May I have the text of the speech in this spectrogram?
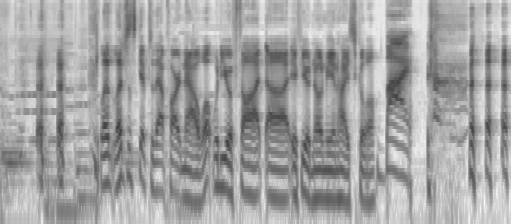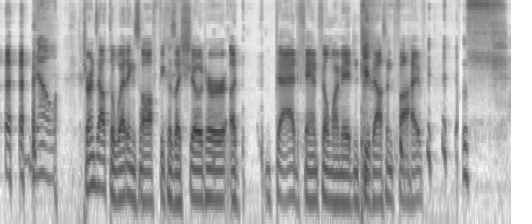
Let, us just skip to that part now. What would you have thought uh, if you had known me in high school? Bye. no. Turns out the wedding's off because I showed her a bad fan film I made in 2005.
